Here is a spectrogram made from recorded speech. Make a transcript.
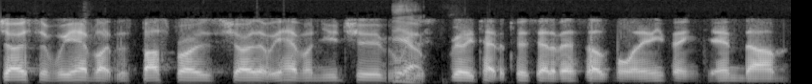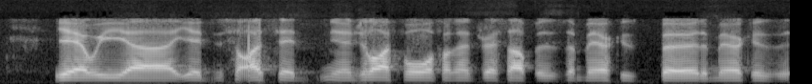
Josef, we have like this Bus Bros show that we have on YouTube. Yeah. We just really take the piss out of ourselves more than anything. And um, yeah, we uh, yeah, just I said you know July fourth I'm going to dress up as America's bird, America's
